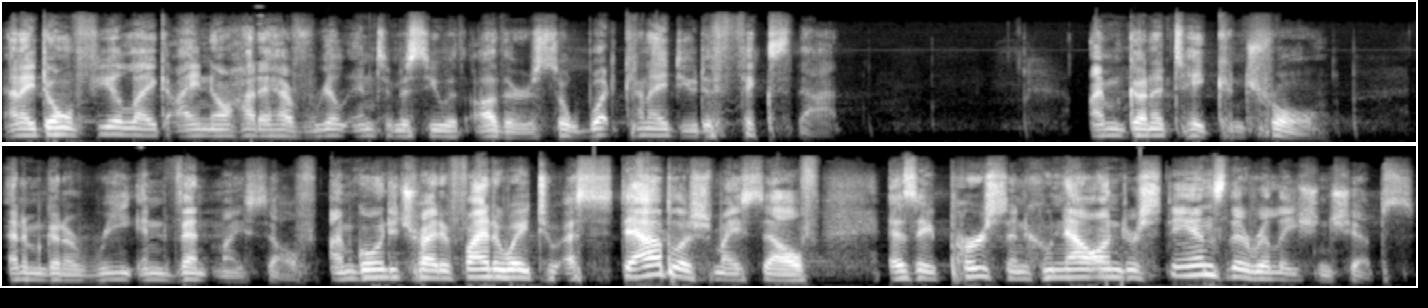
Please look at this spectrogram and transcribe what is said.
and I don't feel like I know how to have real intimacy with others. So, what can I do to fix that? I'm gonna take control and I'm gonna reinvent myself. I'm going to try to find a way to establish myself as a person who now understands their relationships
